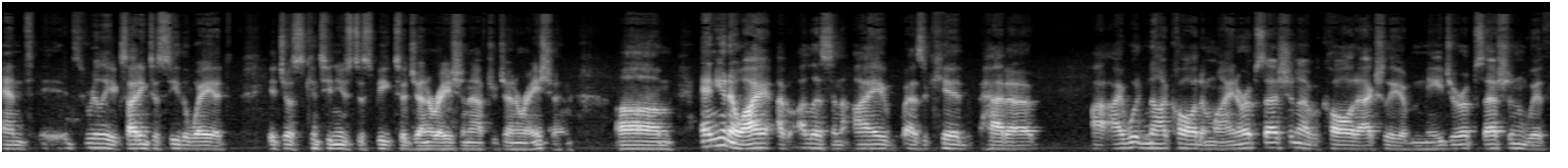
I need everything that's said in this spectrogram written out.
and it's really exciting to see the way it it just continues to speak to generation after generation. Um, and you know, I, I, listen. I, as a kid, had a. I would not call it a minor obsession. I would call it actually a major obsession with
